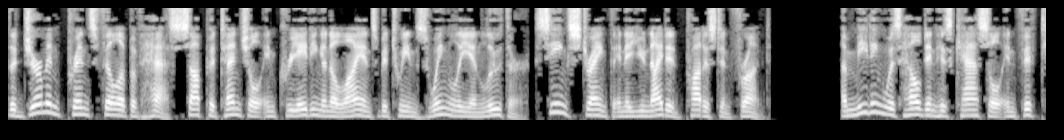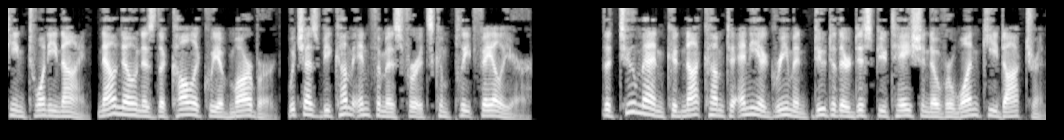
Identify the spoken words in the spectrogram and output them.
The German Prince Philip of Hesse saw potential in creating an alliance between Zwingli and Luther, seeing strength in a united Protestant front. A meeting was held in his castle in 1529, now known as the Colloquy of Marburg, which has become infamous for its complete failure. The two men could not come to any agreement due to their disputation over one key doctrine.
